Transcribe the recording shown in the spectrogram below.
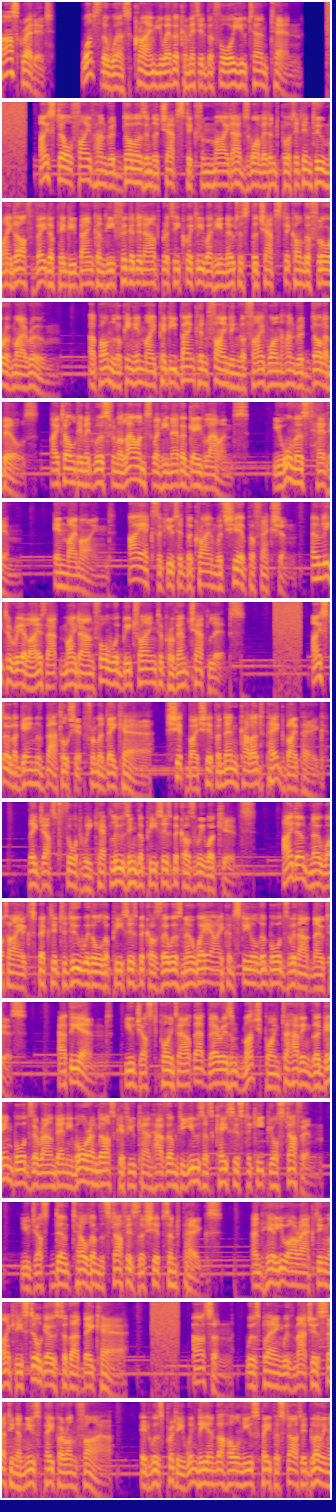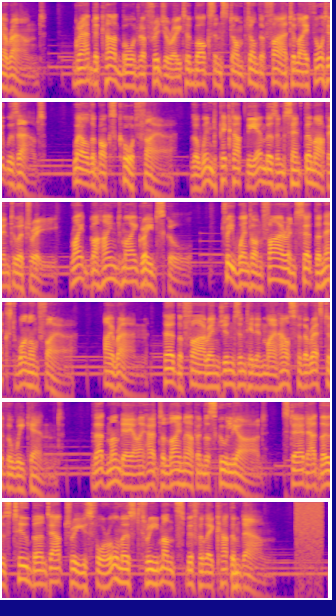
Ask Reddit. What's the worst crime you ever committed before you turned 10? I stole $500 and a chapstick from my dad's wallet and put it into my Darth Vader piggy bank and he figured it out pretty quickly when he noticed the chapstick on the floor of my room. Upon looking in my piggy bank and finding the five $100 bills, I told him it was from allowance when he never gave allowance. You almost had him. In my mind, I executed the crime with sheer perfection, only to realize that my downfall would be trying to prevent chapped lips. I stole a game of Battleship from a daycare, ship by ship and then colored peg by peg. They just thought we kept losing the pieces because we were kids. I don't know what I expected to do with all the pieces because there was no way I could steal the boards without notice. At the end, you just point out that there isn't much point to having the game boards around anymore and ask if you can have them to use as cases to keep your stuff in. You just don't tell them the stuff is the ships and pegs. And here you are acting like he still goes to that daycare. Arson was playing with matches setting a newspaper on fire. It was pretty windy and the whole newspaper started blowing around. Grabbed a cardboard refrigerator box and stomped on the fire till I thought it was out. Well the box caught fire. The wind picked up the embers and sent them up into a tree, right behind my grade school. Tree went on fire and set the next one on fire. I ran, heard the fire engines and hid in my house for the rest of the weekend. That Monday I had to line up in the schoolyard, stared at those two burnt out trees for almost 3 months before they cut them down.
